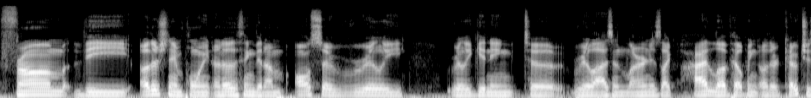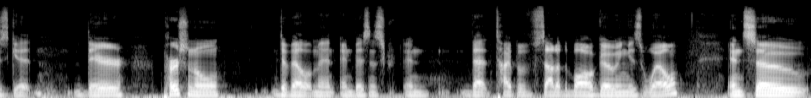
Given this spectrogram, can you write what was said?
From the other standpoint another thing that i'm also really really getting to realize and learn is like I love helping other coaches get their personal development and business and that type of side of the ball going as well. And so,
